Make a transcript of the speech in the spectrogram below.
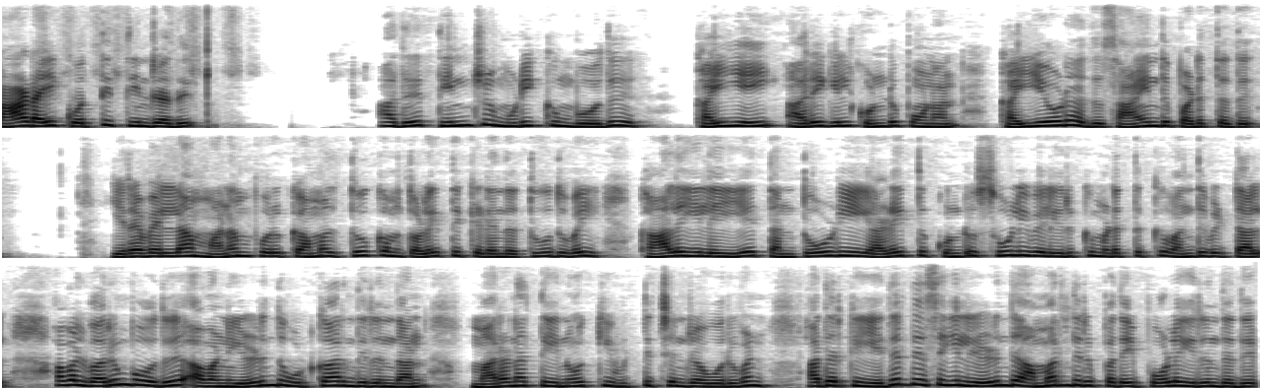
காடை கொத்தி தின்றது. அது தின்று முடிக்கும்போது கையை அருகில் கொண்டு போனான். கையோடு அது சாய்ந்து படுத்தது. இரவெல்லாம் மனம் பொறுக்காமல் தூக்கம் தொலைத்து கிடந்த தூதுவை காலையிலேயே தன் தோழியை அழைத்து கொண்டு சூழிவேல் இருக்குமிடத்துக்கு வந்துவிட்டாள். அவள் வரும்போது அவன் எழுந்து உட்கார்ந்திருந்தான். மரணத்தை நோக்கி விட்டு சென்ற ஒருவன் அதற்கு எதிர் திசையில் எழுந்து அமர்ந்திருப்பதைப் போல இருந்தது.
